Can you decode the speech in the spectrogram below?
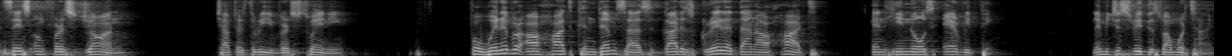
It says on First John chapter 3, verse 20. For whenever our heart condemns us, God is greater than our heart and he knows everything. Let me just read this one more time.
